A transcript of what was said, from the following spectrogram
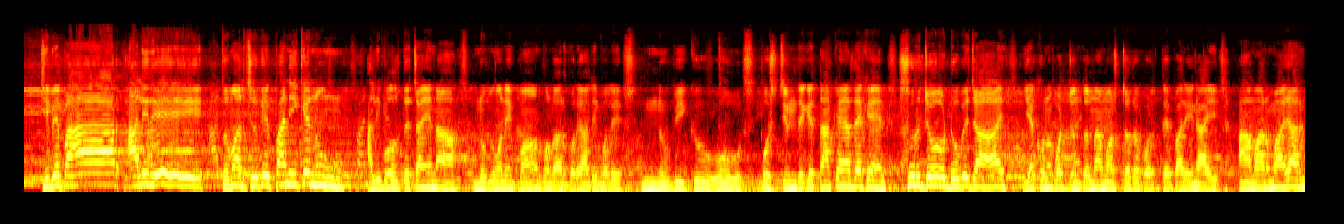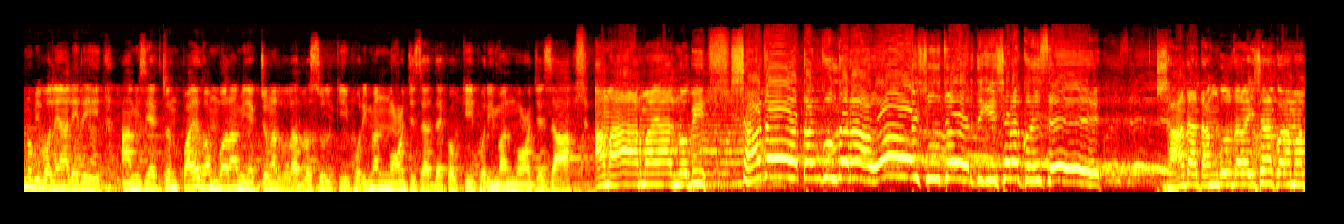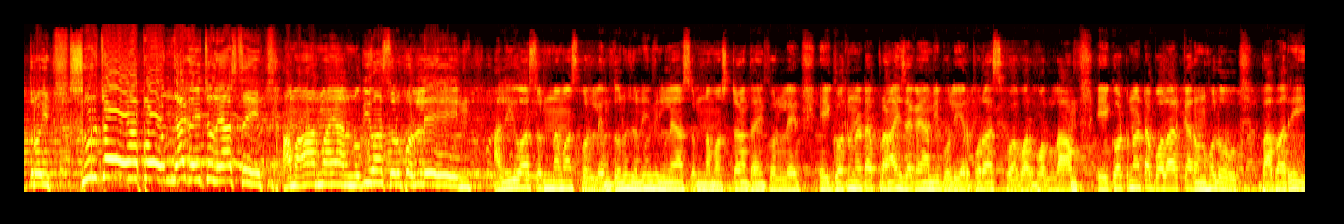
কি ব্যাপার আলী রে? তোমার চোখে পানি কেন? আলী বলতে চায় না। নবী অনেক বার বলার পরে আলী বলে, নবী গু, পশ্চিম দিকে তাকায় দেখেন, সূর্য ডুবে যায়। এখনও পর্যন্ত নামাজটারও করতে পারি নাই। আমার মায়ার নবী বলে, আলী রে, আমি যে একজন পয়গম্বর, আমি একজন আল্লাহর রসুল, কি পরিমাণ মজেজা? দেখো কি পরিমাণ মজেজা। আমার মায়ার নবী সাদা আঙ্গুল দ্বারা ওই সূর্যের দিকে ইশারা করেছে। সাদা আঙ্গুল দ্বারা ইশারা করা মাত্রই সূর্য আপন জায়গায় চলে আসছে। আমার মায়ার নবী আসর পড়লেন আলীও আসর নামাজ পড়লেন দুজনে মিললে আসর নামাজটা আদায় করলেন। এই ঘটনাটা প্রায় জায়গায় আমি বলি, এরপর আজকে আবার বললাম। এই ঘটনাটা বলার কারণ হলো বাবা রে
